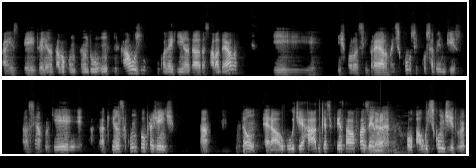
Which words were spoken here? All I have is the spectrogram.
a respeito. A Helena estava contando um, um caos, um coleguinha da, da sala dela, e a gente falou assim para ela: Mas como você ficou sabendo disso? Ela assim, ah, porque a criança contou pra gente, tá? Então, era algo de errado que essa criança estava fazendo, é. né? Ou algo de escondido, né?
